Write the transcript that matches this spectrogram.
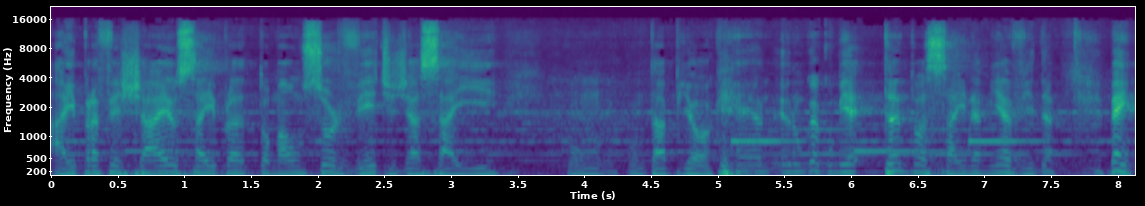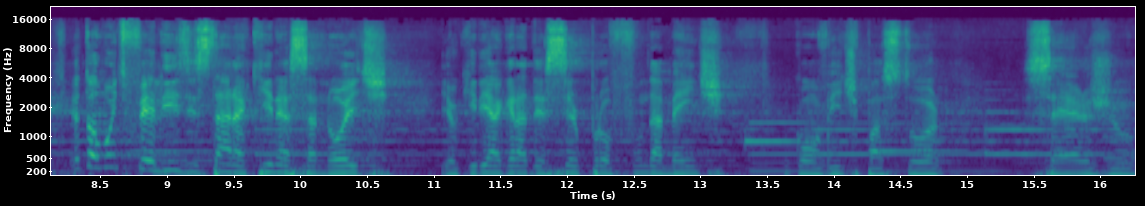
Aí para fechar eu saí para tomar um sorvete de açaí com, com tapioca. Eu, eu nunca comi tanto açaí na minha vida. Bem, eu estou muito feliz de estar aqui nessa noite. Eu queria agradecer profundamente o convite, pastor Sérgio,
